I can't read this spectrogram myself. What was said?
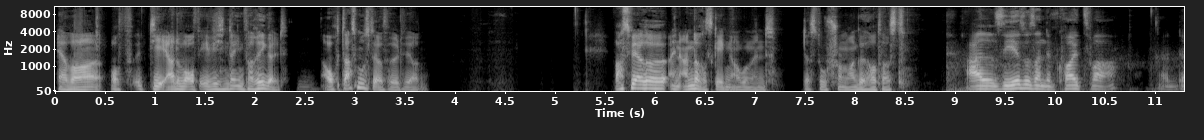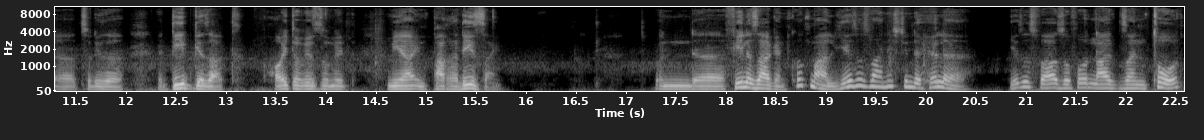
Er war auf, die Erde war auf ewig hinter ihm verriegelt. Auch das musste erfüllt werden. Was wäre ein anderes Gegenargument, das du schon mal gehört hast? Als Jesus an dem Kreuz war, hat äh, zu dieser Dieb gesagt, heute wirst du mit mir im Paradies sein. Und äh, viele sagen, guck mal, Jesus war nicht in der Hölle. Jesus war sofort nach seinem Tod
